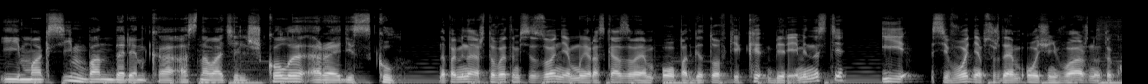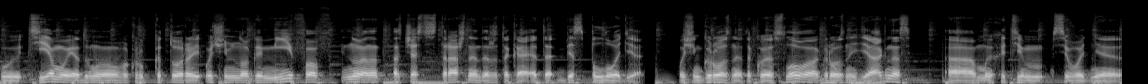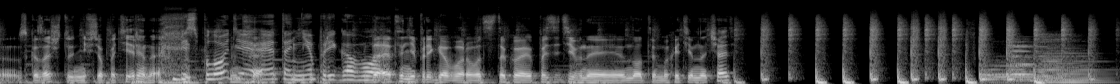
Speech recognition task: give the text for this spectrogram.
И Максим Бондаренко, основатель школы Ready School. Напоминаю, что в этом сезоне мы рассказываем о подготовке к беременности. И сегодня обсуждаем очень важную такую тему, я думаю, вокруг которой очень много мифов. Ну, она отчасти страшная даже такая. Это бесплодие. Очень грозное такое слово, грозный диагноз. А мы хотим сегодня сказать, что не все потеряно. Бесплодие — это не приговор. Да, это не приговор. Вот с такой позитивной ноты мы хотим начать.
